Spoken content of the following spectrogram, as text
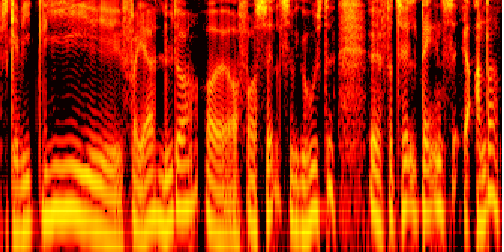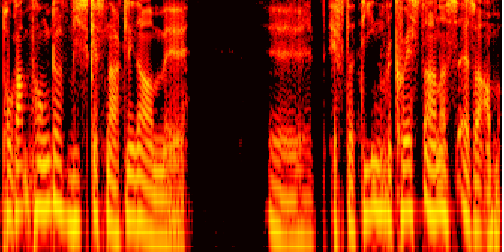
skal vi ikke lige for jer lyttere og, og for os selv, så vi kan huske det, øh, fortælle dagens andre programpunkter. Vi skal snakke lidt om, øh, øh, efter din request, Anders, altså om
